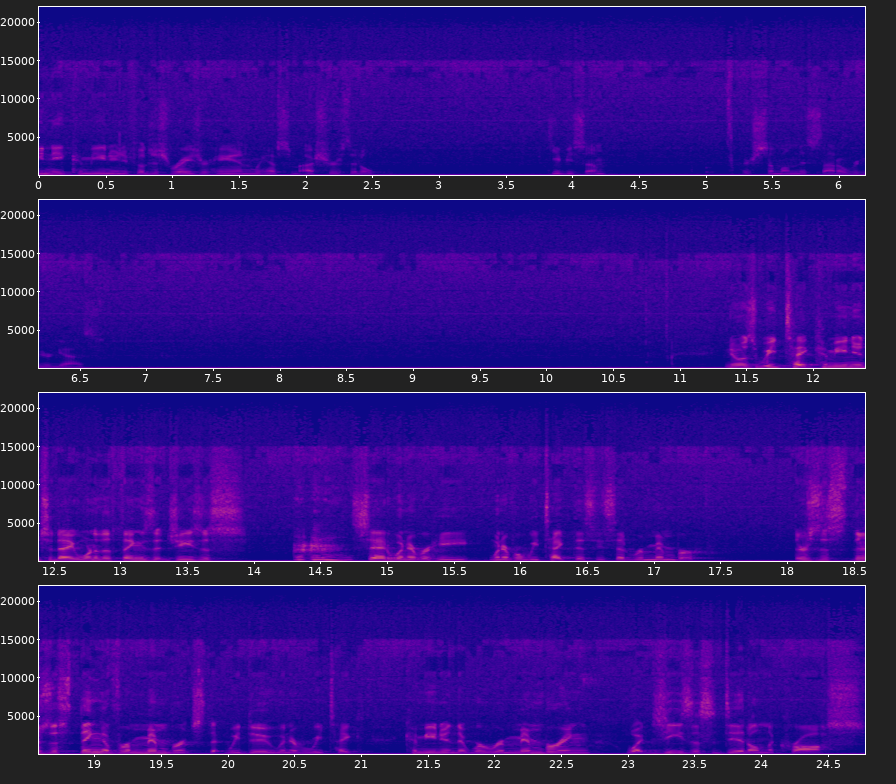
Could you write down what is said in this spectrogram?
You need communion, if you'll just raise your hand, we have some ushers that'll give you some. There's some on this side over here, guys. You know, as we take communion today, one of the things that Jesus said whenever he whenever we take this, he said, remember. There's this, there's this thing of remembrance that we do whenever we take communion, that we're remembering what Jesus did on the cross.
